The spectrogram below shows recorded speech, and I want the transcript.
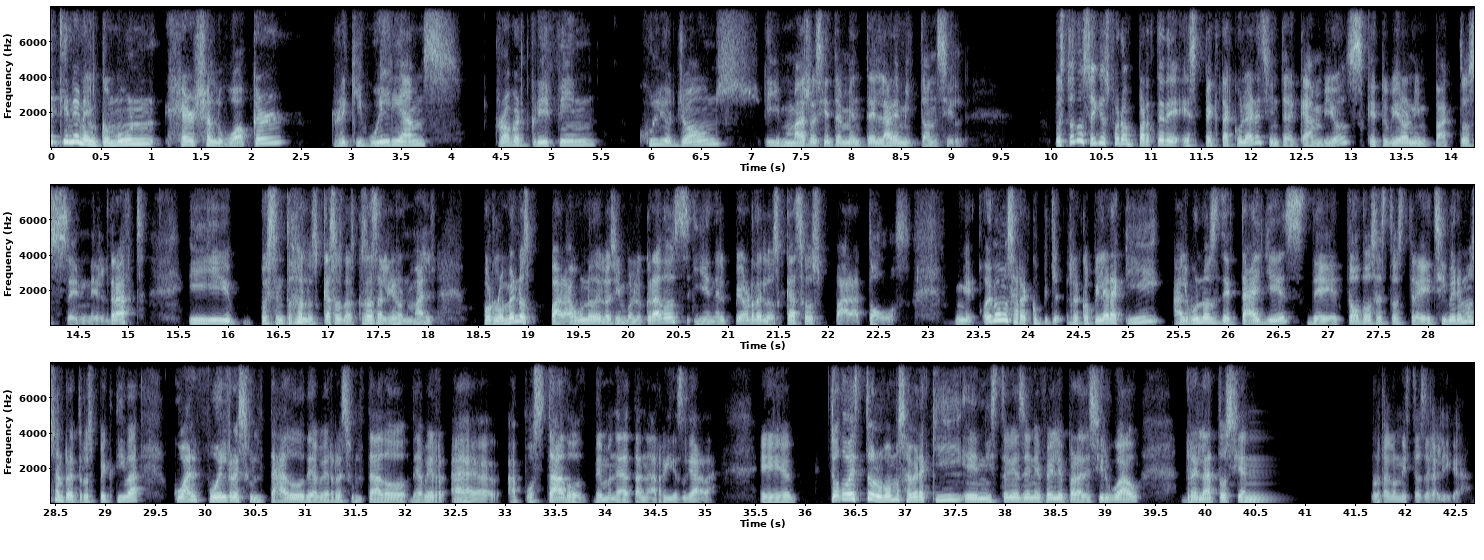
¿Qué tienen en común Herschel Walker, Ricky Williams, Robert Griffin, Julio Jones y más recientemente Laramie Tonsil? Pues todos ellos fueron parte de espectaculares intercambios que tuvieron impactos en el draft. Y pues en todos los casos las cosas salieron mal por lo menos para uno de los involucrados y en el peor de los casos para todos. Eh, hoy vamos a recopilar aquí algunos detalles de todos estos trades y veremos en retrospectiva cuál fue el resultado de haber resultado, de haber ah, apostado de manera tan arriesgada. Eh, todo esto lo vamos a ver aquí en Historias de NFL para decir wow, relatos y protagonistas de la liga.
